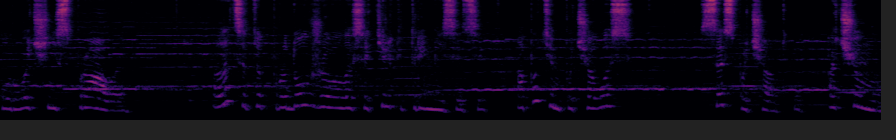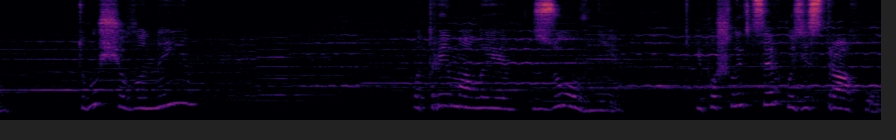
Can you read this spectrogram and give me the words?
порочні справи. Але це тут продовжувалося тільки три місяці, а потім почалось все спочатку. А чому? Тому що вони отримали зовні і пішли в церкву зі страху.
